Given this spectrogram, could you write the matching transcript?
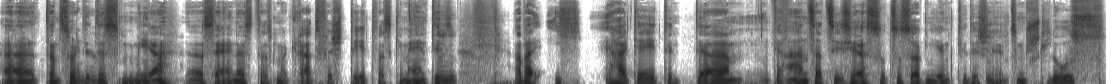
äh, dann sollte genau. das mehr äh, sein, als dass man gerade versteht, was gemeint ist. Mhm. Aber ich halte ja, eh, der, der Ansatz ist ja sozusagen irgendwie das Schöne. Mhm. Zum Schluss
